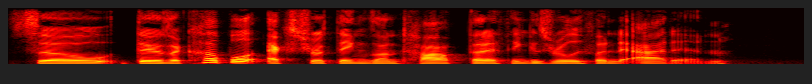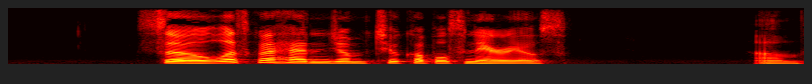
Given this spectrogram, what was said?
So there's a couple extra things on top that I think is really fun to add in. So let's go ahead and jump to a couple scenarios. Um,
